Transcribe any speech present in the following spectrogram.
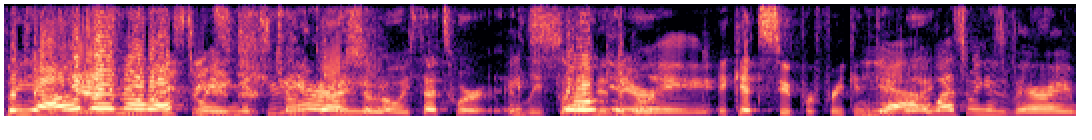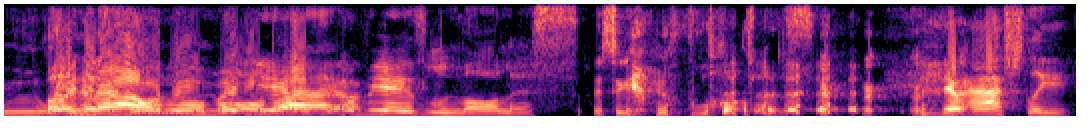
But yeah, over Yes, in the we- we West Wing, there. it's You very. guys are always that's where at least when so I've been there, giggly. it gets super freaking yeah. West Wing is very White buttoned House is blah, down. blah, but blah, but yeah, yeah. OPA is lawless. It's lawless. now, Ashley,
